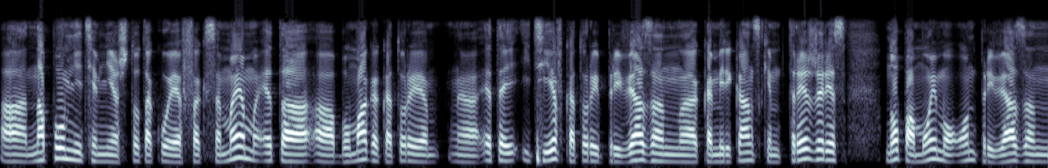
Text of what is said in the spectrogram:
А, напомните мне, что такое FXMM. Это а, бумага, которая, это ETF, который привязан к американским трежерис, но, по-моему, он привязан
